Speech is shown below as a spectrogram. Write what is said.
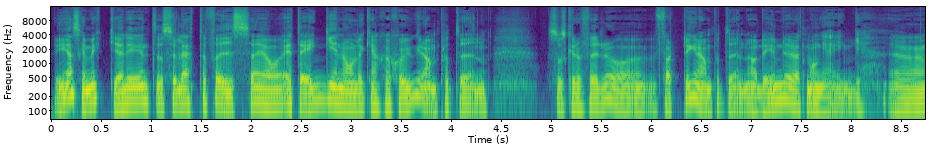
Det är ganska mycket. Det är inte så lätt att få i sig och ett ägg innehåller kanske 7 gram protein. Så ska du få i då 40 gram protein, ja det blir rätt många ägg. Uh,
